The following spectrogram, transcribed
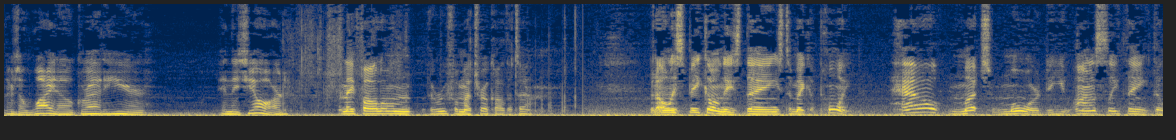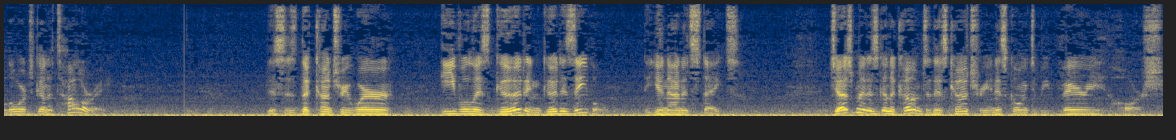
there's a white oak right here in this yard, and they fall on the roof of my truck all the time. But I only speak on these things to make a point. How much more do you honestly think the Lord's going to tolerate? This is the country where evil is good and good is evil, the United States. Judgment is going to come to this country and it's going to be very harsh.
